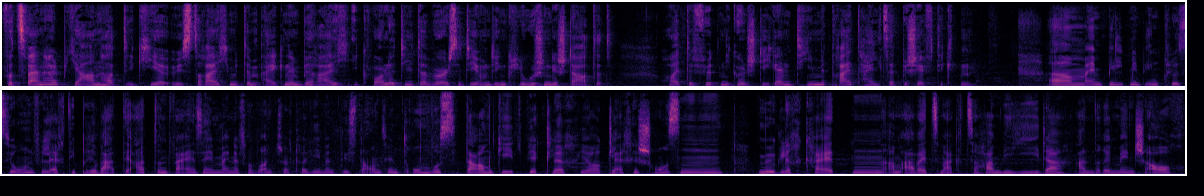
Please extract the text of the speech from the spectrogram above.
Vor zweieinhalb Jahren hat IKEA Österreich mit dem eigenen Bereich Equality, Diversity und Inclusion gestartet. Heute führt Nicole Steger ein Team mit drei Teilzeitbeschäftigten. Ähm, mein Bild mit Inklusion, vielleicht die private Art und Weise. In meiner Verwandtschaft hat jemand das Down-Syndrom, wo es darum geht, wirklich ja, gleiche Chancen, Möglichkeiten am Arbeitsmarkt zu haben, wie jeder andere Mensch auch.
